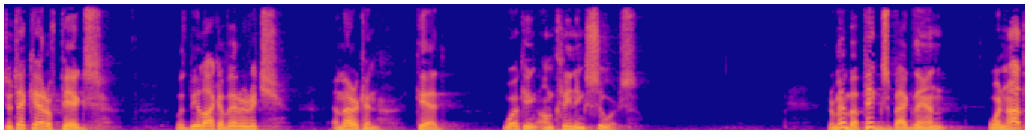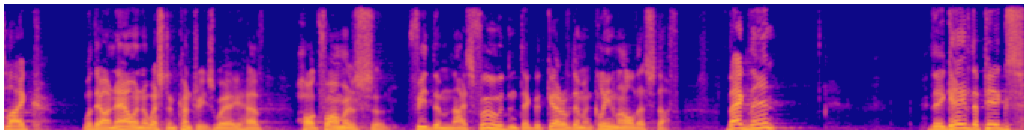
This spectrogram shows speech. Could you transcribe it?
to take care of pigs would be like a very rich American kid working on cleaning sewers. Remember, pigs back then were not like what they are now in the Western countries, where you have hog farmers uh, feed them nice food and take good care of them and clean them and all that stuff. Back then, they gave the pigs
